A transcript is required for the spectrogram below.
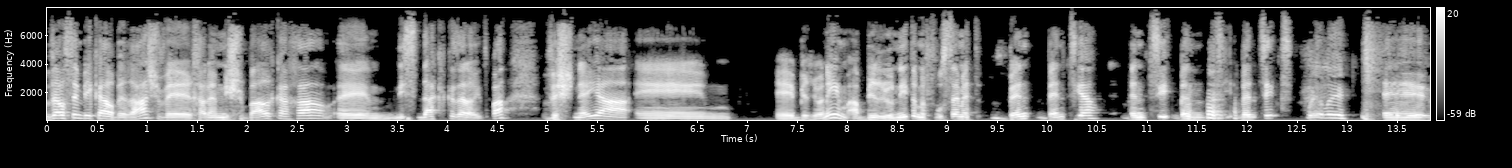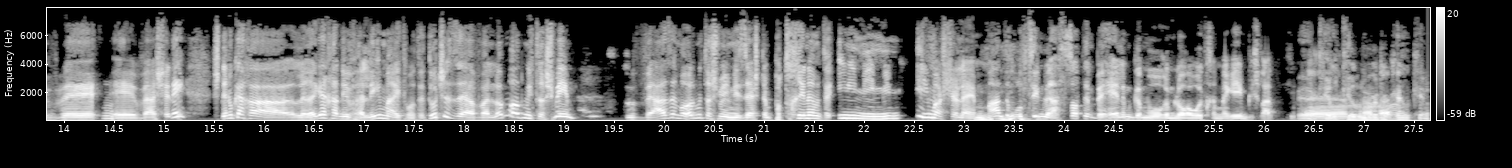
ועושים בעיקר הרבה רעש, ואחד מהם נשבר ככה, אה, נסדק כזה על הרצפה, ושני הבריונים, הבריונית המפורסמת, בנציה, בנצי, בנצי, בנצית, אה, ו- אה, והשני, שניהם ככה לרגע אחד נבהלים מההתמוטטות של זה, אבל לא מאוד מתרשמים, ואז הם מאוד מתרשמים מזה שאתם פותחים להם את האימא שלהם, מה אתם רוצים לעשות, הם בהלם גמור, הם לא ראו אתכם מגיעים בכלל. קיל קיל מהמם. קיל קיל.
